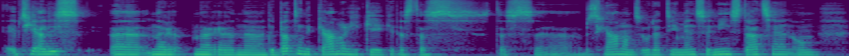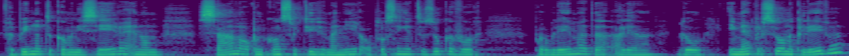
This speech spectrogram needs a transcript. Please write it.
Heb je al eens uh, naar, naar een uh, debat in de Kamer gekeken? Dat is, dat is uh, beschamend, hoe dat die mensen niet in staat zijn om verbindend te communiceren en om samen op een constructieve manier oplossingen te zoeken voor problemen. Dat, bedoel, in mijn persoonlijk leven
